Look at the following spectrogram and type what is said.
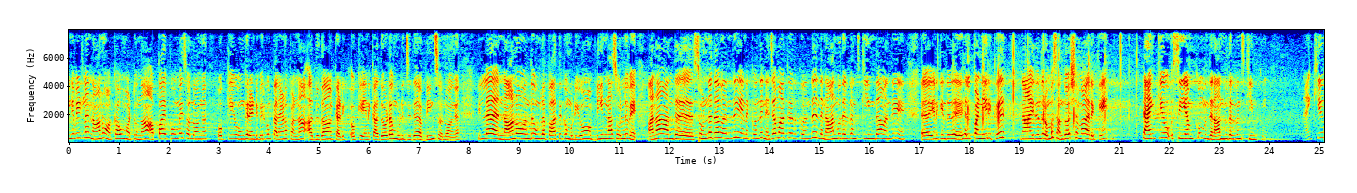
எங்கள் வீட்டில் நானும் அக்காவும் மட்டும்தான் அப்பா எப்போவுமே சொல்லுவாங்க ஓகே உங்கள் ரெண்டு பேருக்கும் கல்யாணம் பண்ணால் அதுதான் கிடை ஓகே எனக்கு அதோட முடிஞ்சுது அப்படின்னு சொல்லுவாங்க. இல்லை நானும் வந்து உங்களை பார்த்துக்க முடியும் அப்படின்னு நான் சொல்லுவேன். ஆனால் அந்த சொன்னதை வந்து எனக்கு வந்து நிஜமாக்குறதுக்கு வந்து இந்த நான் முதல்வன் ஸ்கீம் தான் வந்து எனக்கு இந்த ஹெல்ப் பண்ணியிருக்கு. நான் இது வந்து ரொம்ப சந்தோஷமாக இருக்கேன். தேங்க்யூ சிஎம்க்கும் இந்த நான் முதல்வன் ஸ்கீமுக்கும் தேங்க்யூ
